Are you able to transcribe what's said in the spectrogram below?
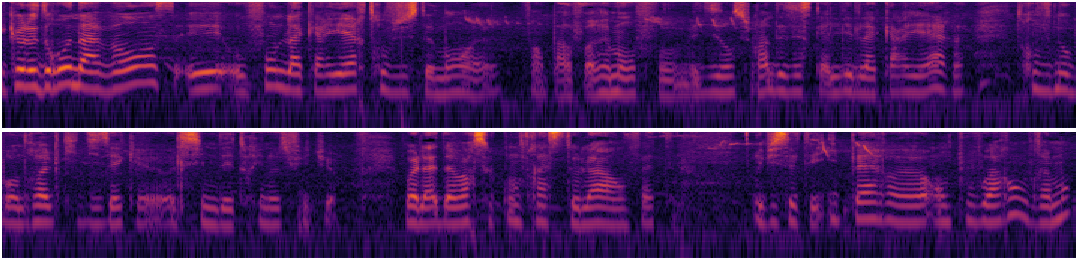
Et que le drone avance et au fond de la carrière trouve justement, euh, enfin pas vraiment au fond, mais disons sur un des escaliers de la carrière, trouve nos banderoles qui disaient que Holcim détruit notre futur. Voilà, d'avoir ce contraste-là en fait. Et puis c'était hyper euh, empouvoirant vraiment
